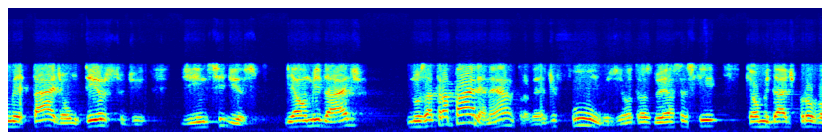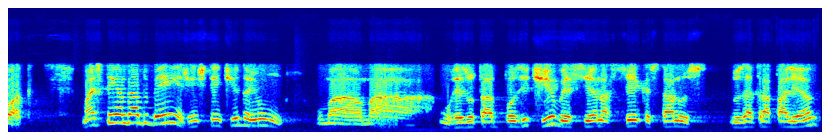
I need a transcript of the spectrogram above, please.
metade ou um terço de, de índice disso. E a umidade nos atrapalha, né? Através de fungos e outras doenças que, que a umidade provoca. Mas tem andado bem, a gente tem tido aí um, uma, uma, um resultado positivo. Esse ano a seca está nos, nos atrapalhando.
